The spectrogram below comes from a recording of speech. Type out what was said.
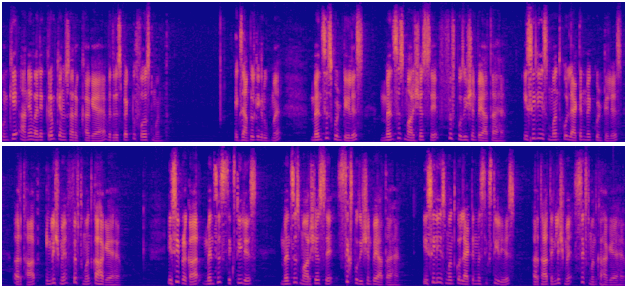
उनके आने वाले क्रम के अनुसार रखा गया है with respect to first month example के रूप में मेंसिस क्विंटेलिस मेंसिस मार्शियस से फिफ्थ पोजीशन पे आता है। इसीलिए इस मंथ को लैटिन में क्विंटेलिस अर्थात इंग्लिश में फिफ्थ मंथ कहा गया है। इसी प्रकार मेंसिस सिक्सटीलिस मेंसिस मार्शियस से सिक्स पोजीशन पे आता है। इसीलिए इस मंथ को लैटिन में सिक्सटीलियस अर्थात इंग्लिश में सिक्स मंथ कहा गया है।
